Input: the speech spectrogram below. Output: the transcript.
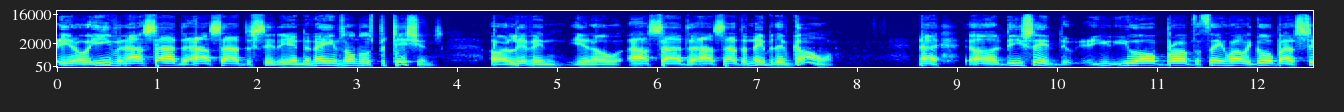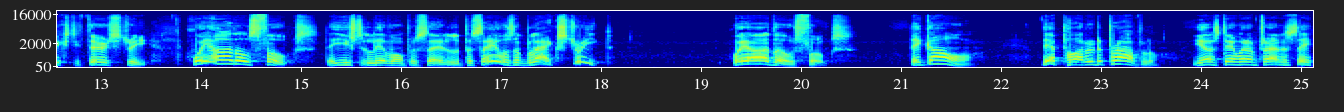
you know even outside the, outside the city. And the names on those petitions are living, you know, outside the outside the neighborhood. They've gone. Now, uh, you said you, you all brought up the thing a while ago about 63rd Street. Where are those folks that used to live on Paseo? Paseo was a black street. Where are those folks? They're gone. They're part of the problem. You understand what I'm trying to say?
